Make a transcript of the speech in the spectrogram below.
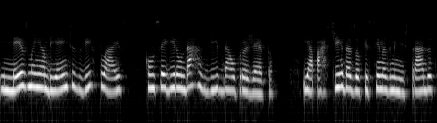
e, mesmo em ambientes virtuais, conseguiram dar vida ao projeto. E a partir das oficinas ministradas,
